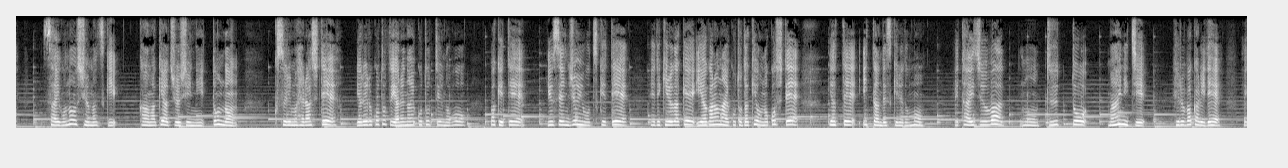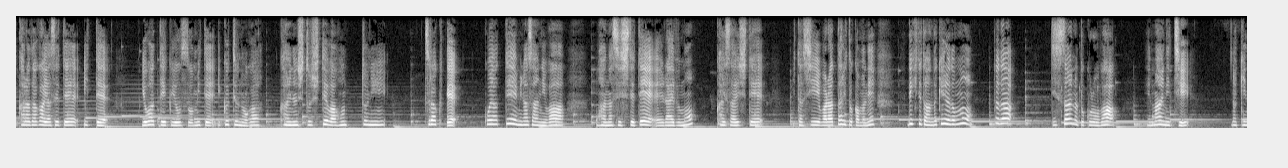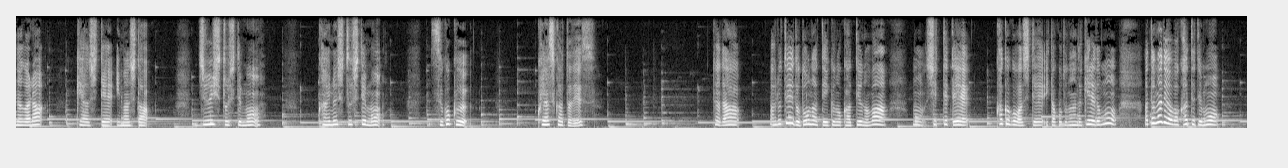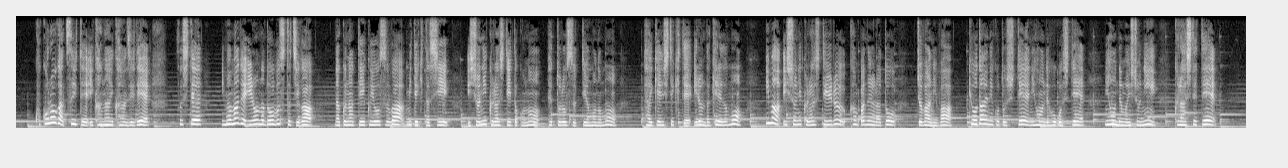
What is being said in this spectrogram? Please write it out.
最後の終末期、緩和ケア中心にどんどん薬も減らして、やれることとやれないことっていうのを分けて優先順位をつけて、できるだけ嫌がらないことだけを残してやっていったんですけれども、体重はもうずっと毎日減るばかりで、体が痩せていって弱っていく様子を見ていくっていうのが飼い主としては本当に辛くて、こうやって皆さんにはお話ししてて、ライブも開催していたし、笑ったりとかもね、できてたんだけれども、ただ、実際のところは、毎日、泣きながらケアしていました。獣医師としても、飼い主としても、すごく悔しかったです。ただ、ある程度どうなっていくのかっていうのは、もう知ってて、覚悟はしていたことなんだけれども、頭では分かってても、心がついていかない感じで、そして今までいろんな動物たちが亡くなっていく様子は見てきたし、一緒に暮らしていた子のペットロスっていうものも体験してきているんだけれども、今一緒に暮らしているカンパネラとジョバンニは兄弟猫として日本で保護して、日本でも一緒に暮らしてて、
